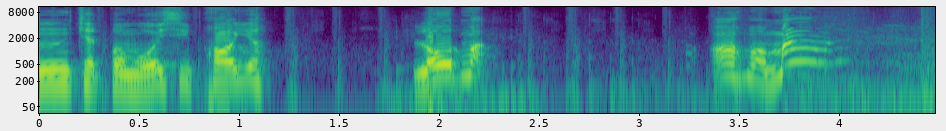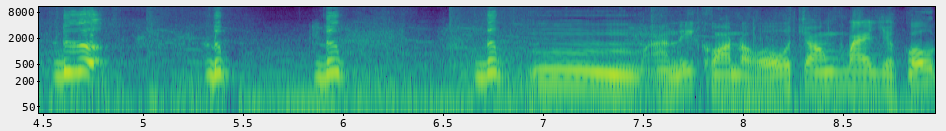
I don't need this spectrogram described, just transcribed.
76ស៊ីផុយលោតមក អស់ប្រមាណដឺដឹបដឹបដឹបអានេះគ្រាន់តែរោចង់បែកចកោត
